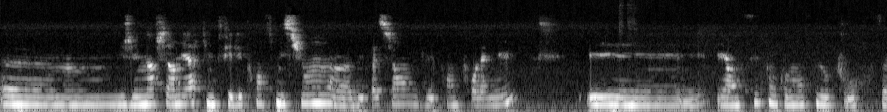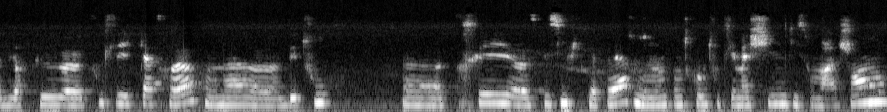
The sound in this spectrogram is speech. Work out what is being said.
Euh, j'ai une infirmière qui me fait les transmissions euh, des patients que je vais prendre pour la nuit. Et, ensuite, on commence nos tours. C'est-à-dire que toutes les 4 heures, on a des tours très spécifiques à faire. On contrôle toutes les machines qui sont dans la chambre,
